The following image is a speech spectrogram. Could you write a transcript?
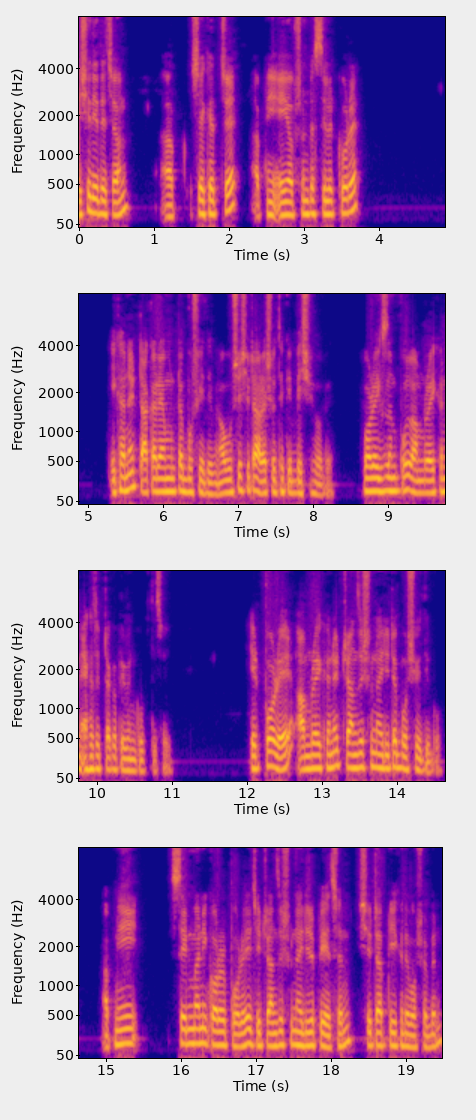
বেশি দিতে চান সেক্ষেত্রে আপনি এই অপশনটা সিলেক্ট করে এখানে টাকার অ্যামাউন্টটা বসিয়ে দেবেন। অবশ্যই সেটা আড়াইশো থেকে বেশি হবে। ফর এক্সাম্পল আমরা এখানে এক হাজার টাকা পেমেন্ট করতে চাই। এরপরে আমরা এখানে ট্রানজেকশন আইডিটা বসিয়ে দিব। আপনি সেন্ড মানি করার পরে যে ট্রানজেকশন আইডিটা পেয়েছেন, সেটা আপনি এখানে বসাবেন।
